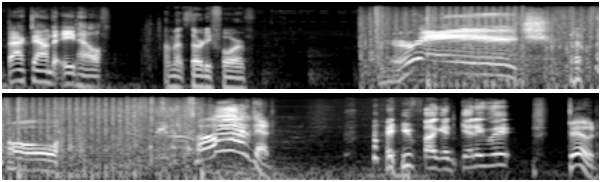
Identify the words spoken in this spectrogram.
back down to 8 health. I'm at 34. Rage! oh. Ah, I'm dead. Are you fucking kidding me? Dude,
